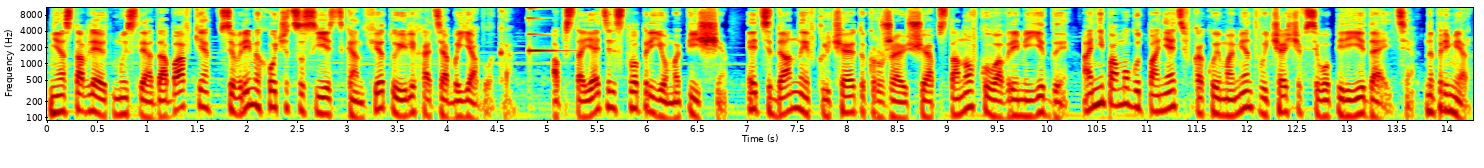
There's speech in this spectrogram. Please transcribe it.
Не оставляют мысли о добавке, все время хочется съесть конфету или хотя бы яблоко. Обстоятельства приема пищи. Эти данные включают окружающую обстановку во время еды. Они помогут понять, в какой момент вы чаще всего переедаете. Например,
